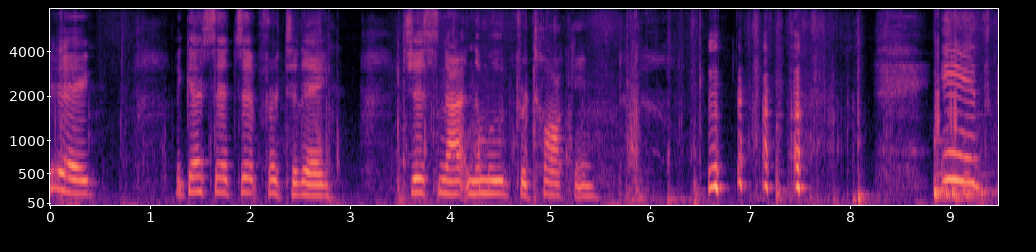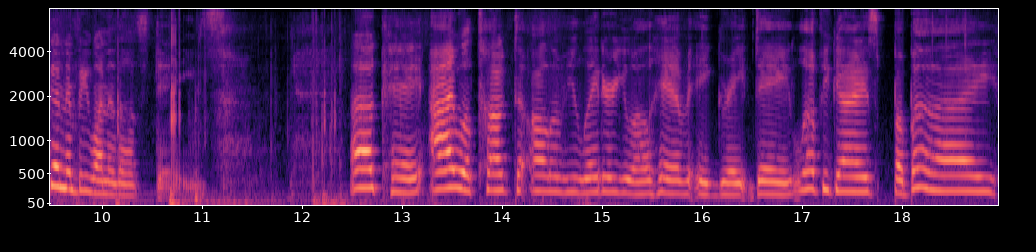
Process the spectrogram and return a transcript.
Okay, I guess that's it for today. Just not in the mood for talking. it's gonna be one of those days. Okay, I will talk to all of you later. You all have a great day. Love you guys. Bye bye.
